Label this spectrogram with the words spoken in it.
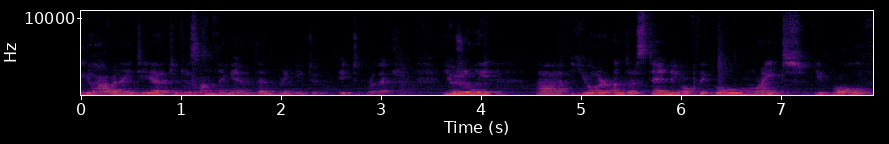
you have an idea to do something and then bring it to, it to production. Usually, uh, your understanding of the goal might evolve,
